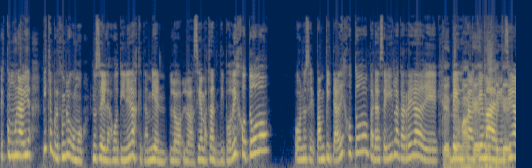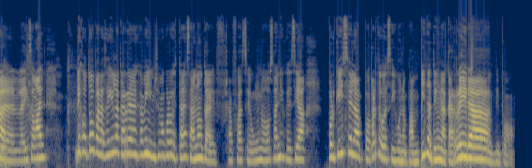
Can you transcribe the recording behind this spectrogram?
es como una vida. ¿Viste, por ejemplo, como, no sé, las botineras que también lo, lo hacían bastante, tipo, dejo todo, o no sé, Pampita, dejo todo para seguir la carrera de Qué tema, Benja, qué- qué mal, qué- encima la hizo mal. Dejo todo para seguir la carrera de Benjamín. Yo me acuerdo que estaba esa nota, que ya fue hace uno o dos años, que decía, porque hice la. Aparte, vos decís, bueno, Pampita tiene una carrera, tipo,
